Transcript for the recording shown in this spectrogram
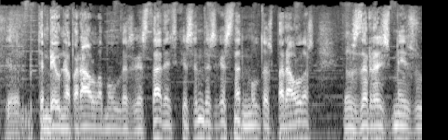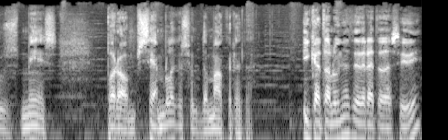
que també una paraula molt desgastada, és que s'han desgastat moltes paraules els darrers mesos més, però em sembla que sóc demòcrata. I Catalunya té dret a decidir?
